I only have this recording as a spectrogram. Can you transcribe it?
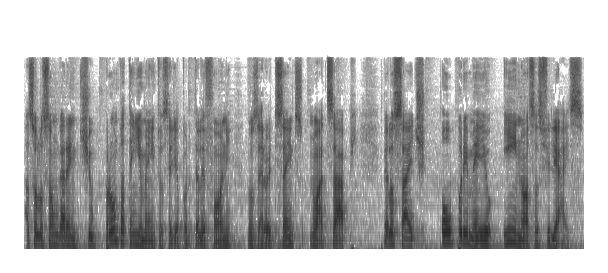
a solução garantiu pronto atendimento, seja por telefone, no 0800, no WhatsApp, pelo site ou por e-mail e em nossas filiais.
